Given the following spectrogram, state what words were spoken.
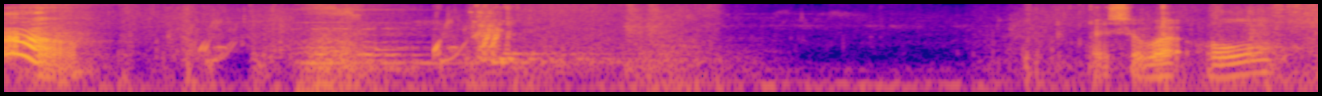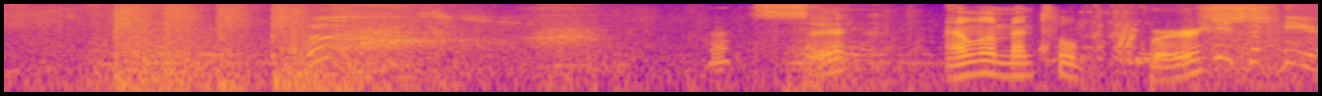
Oh. Wait, so what? Hold? That's sick. Elemental burst? Disappear!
